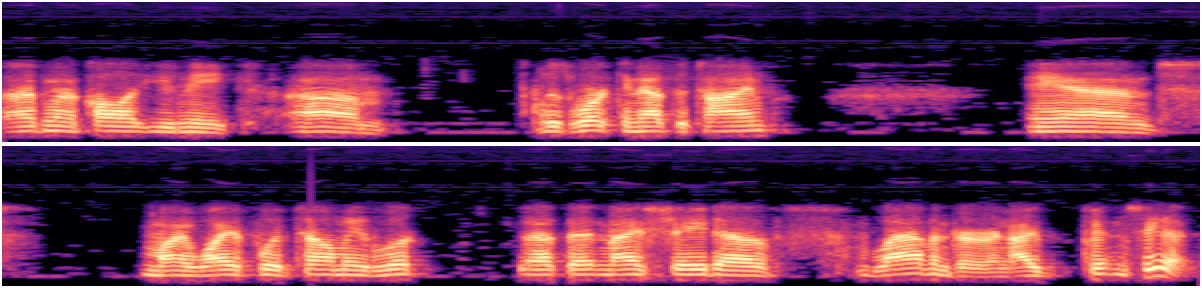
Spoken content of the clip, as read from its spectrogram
I'm going to call it unique. Um, I was working at the time, and my wife would tell me, "Look at that nice shade of lavender," and I couldn't see it.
